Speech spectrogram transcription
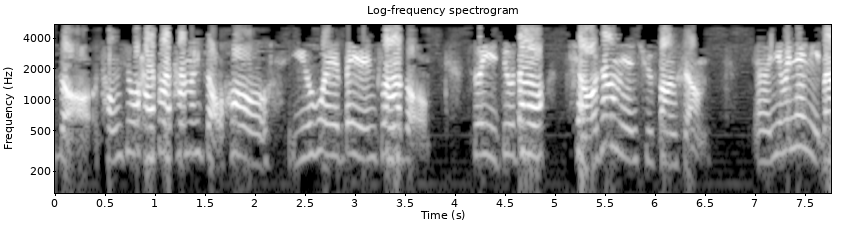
走，同修害怕他们走后鱼会被人抓走，所以就到桥上面去放生。嗯、因为那里边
